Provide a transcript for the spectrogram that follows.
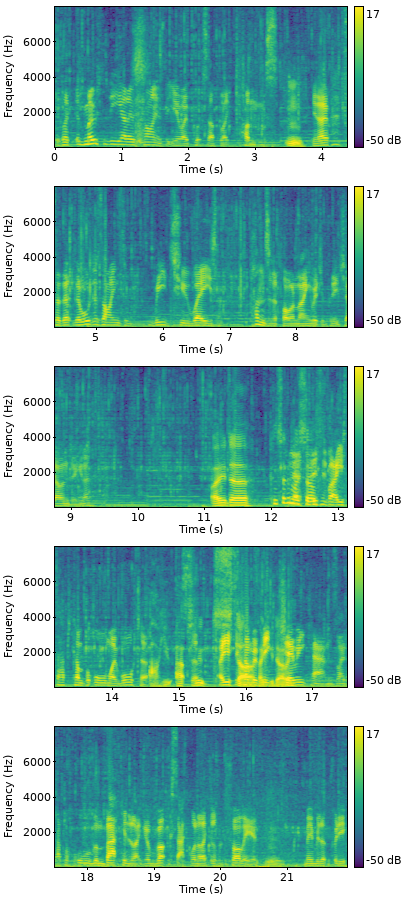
It's like most of the yellow signs that UI puts up like puns, mm, you know? So they're, they're all designed to read two ways. And puns in a foreign language are pretty challenging, you know? I'd uh consider Yeah, so myself this is where I used to have to come for all my water. Oh you So absolute I used to star, come with thank big you, jerry cans and I'd have to haul them back in like a rucksack on like a little trolley and Mm. made me look pretty.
